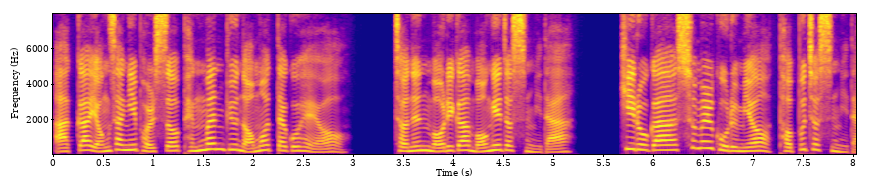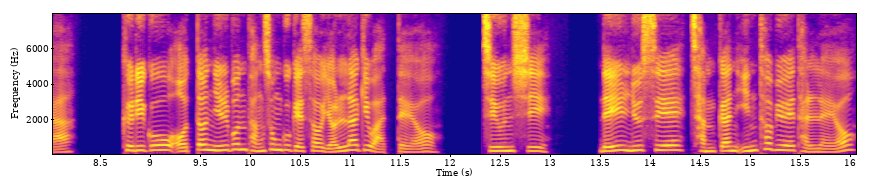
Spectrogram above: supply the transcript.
아까 영상이 벌써 100만 뷰 넘었다고 해요. 저는 머리가 멍해졌습니다. 히로가 숨을 고르며 덧붙였습니다. 그리고 어떤 일본 방송국에서 연락이 왔대요. 지훈 씨, 내일 뉴스에 잠깐 인터뷰해 달래요?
